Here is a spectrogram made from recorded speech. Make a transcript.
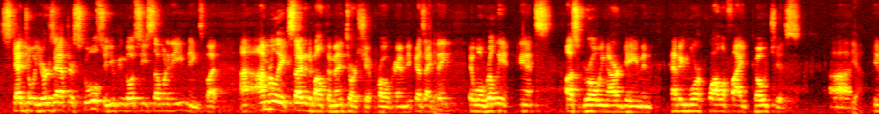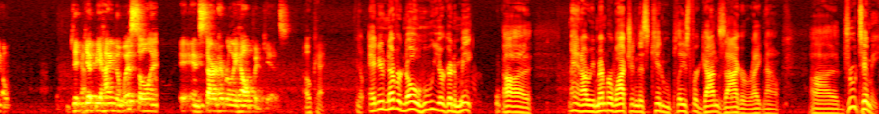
Schedule yours after school so you can go see someone in the evenings. But I, I'm really excited about the mentorship program because I yeah. think it will really enhance us growing our game and having more qualified coaches. Uh, yeah. You know, get, yeah. get behind the whistle and, and start really helping kids. Okay. And you never know who you're going to meet. Uh, man, I remember watching this kid who plays for Gonzaga right now, uh, Drew Timme.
